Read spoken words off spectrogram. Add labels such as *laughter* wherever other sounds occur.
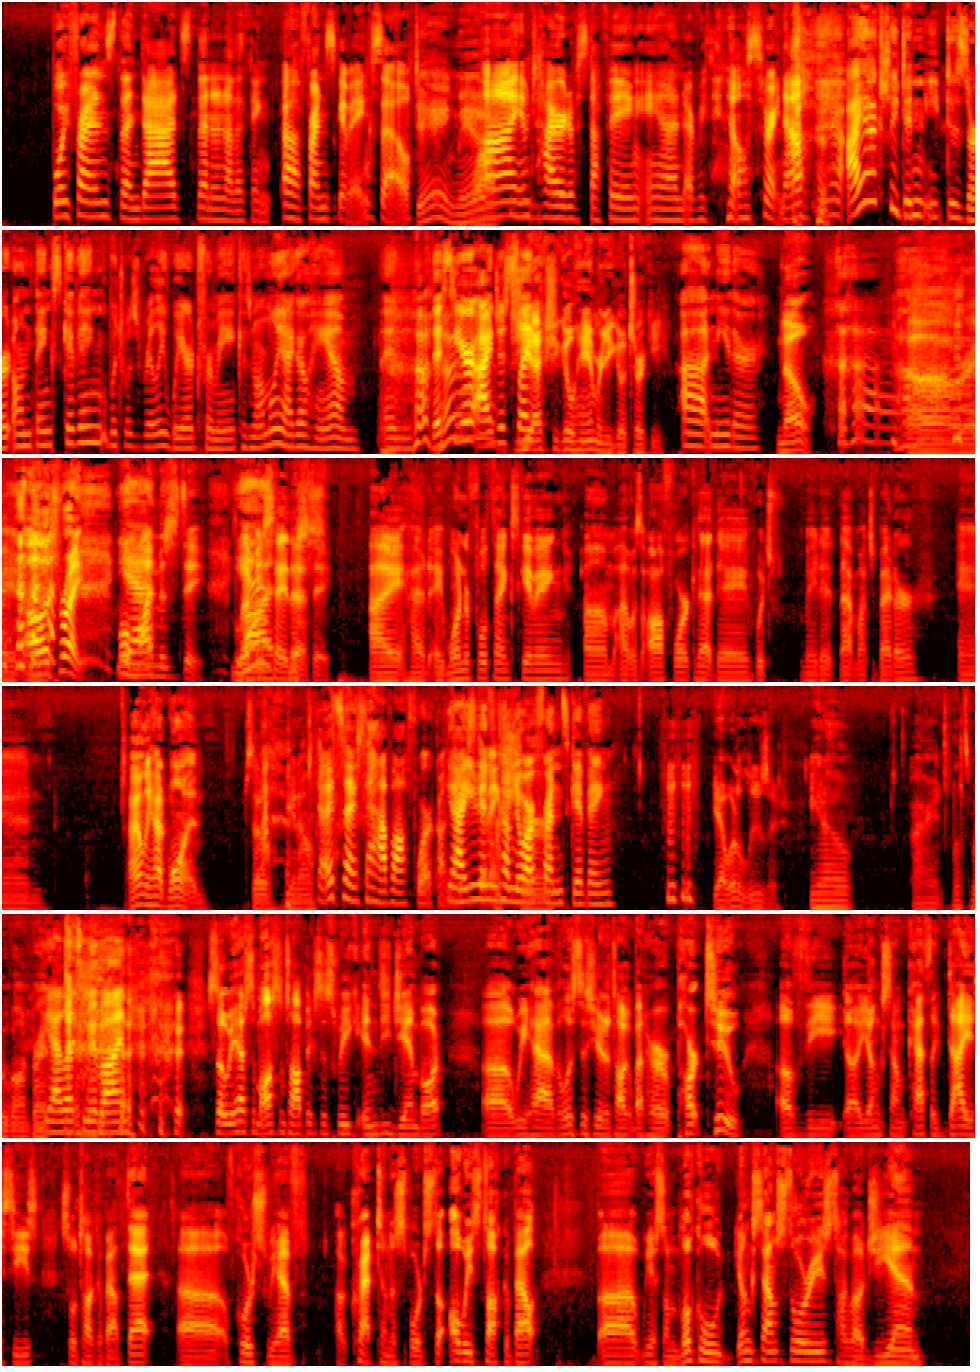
boyfriends, then dads, then another thing, uh, Friendsgiving. So Dang, man. Wow. I am tired of stuffing and everything *laughs* else right now. *laughs* Yeah, I actually didn't eat dessert on Thanksgiving, which was really weird for me because normally I go ham, and *laughs* this year I just Do like you actually go ham or do you go turkey? uh neither. No. oh, right. Oh, that's right. Well, Yeah. my mistake. Let me say this. mistake. I had a wonderful Thanksgiving. Um, I was off work that day, which made it that much better. And I only had one, so you know, *laughs* yeah, it's nice to have off work on Yeah, you didn't Thanksgiving. come to our Sure. Friendsgiving. *laughs* Yeah, what a loser. you know. All right, let's move on, Brent. Yeah, let's move on. *laughs* So we have some awesome topics this week in the Jam Bar. Uh, we have Alyssa's here to talk about her part two of the uh, Youngstown Catholic Diocese. So we'll talk about that. Uh, of course, we have a crap ton of sports to always talk about. Uh, we have some local Youngstown stories, talk about GM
